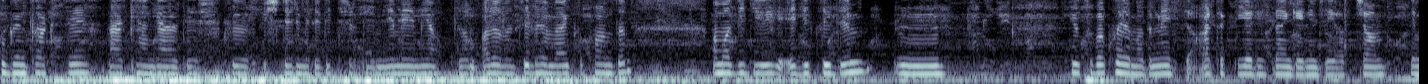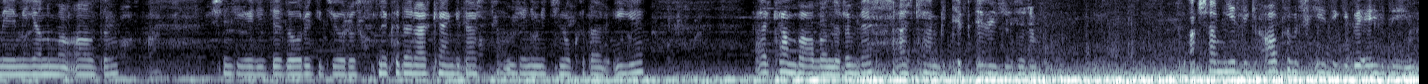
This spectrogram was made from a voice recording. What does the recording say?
Bugün taksi erken geldi. Şükür işlerimi de bitirdim. Yemeğimi yaptım. Alelacele hemen kapandım. Ama videoyu editledim. Hmm, YouTube'a koyamadım. Neyse artık diyalizden gelince yapacağım. Yemeğimi yanıma aldım. Şimdi Yeliz'e doğru gidiyoruz. Ne kadar erken gidersem benim için o kadar iyi. Erken bağlanırım ve erken bitip eve gelirim. Akşam 7, 6.30-7 gibi evdeyim.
